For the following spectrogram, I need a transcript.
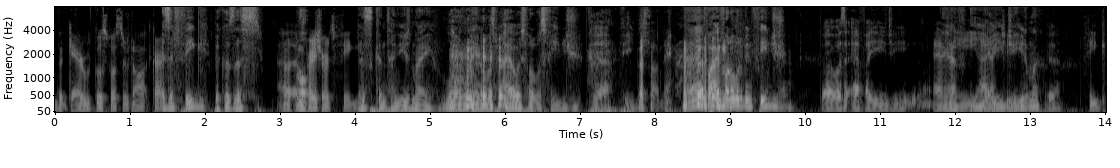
the Gare Ghostbusters and all that crap. Is it Fig? Because this I, I'm oh, pretty sure it's Feig. this continues my long line. on this, but I always thought it was Fig. Yeah, Feige. That's not name. Eh, I, thought, I thought it would have been Fig. That was it F I E G. F F E I G in there. Yeah. Feig.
